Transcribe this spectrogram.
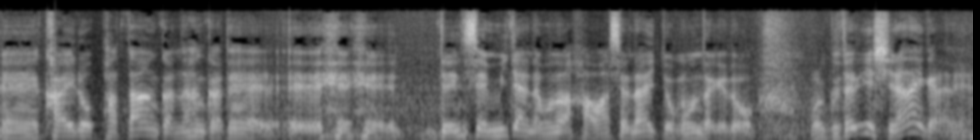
えー、回路パターンかなんかで、えー、電線みたいなものは這わせないと思うんだけど、俺具体的に知らないからね。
